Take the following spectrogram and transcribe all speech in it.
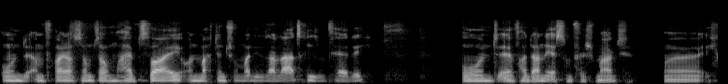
und am Freitag, Samstag um halb zwei und mache dann schon mal den Salatriesen fertig und äh, fahre dann erst zum Fischmarkt. Äh, ich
